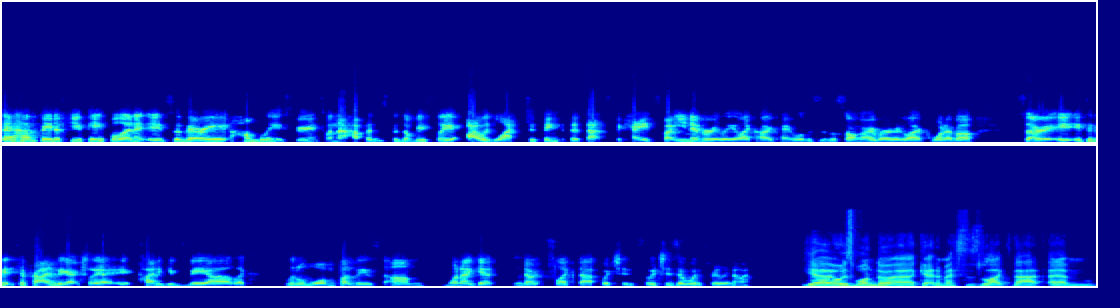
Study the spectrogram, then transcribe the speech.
there have been a few people, and it, it's a very humbling experience when that happens because obviously I would like to think that that's the case, but you never really like, okay, well, this is a song I wrote, like whatever. So it, it's a bit surprising, actually. It kind of gives me uh, like little warm fuzzies um, when I get notes like that, which is which is always really nice. Yeah, I always wonder uh, getting a message like that, um,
